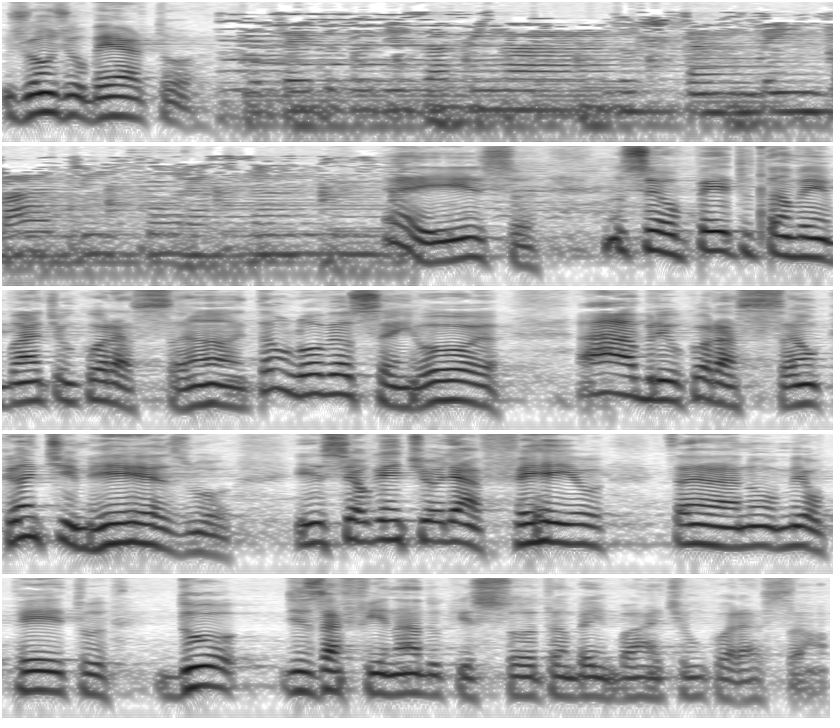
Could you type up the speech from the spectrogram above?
João Gilberto. Peito dos desafinados também bate um coração. É isso. No seu peito também bate um coração. Então louve ao Senhor. Abre o coração, cante mesmo. E se alguém te olhar feio, tá no meu peito do desafinado que sou também bate um coração.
